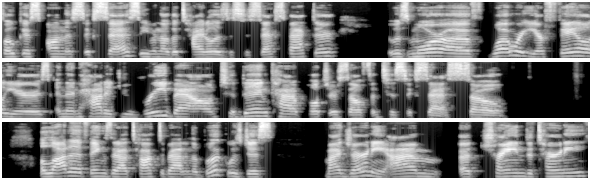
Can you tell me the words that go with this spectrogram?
focus on the success, even though the title is a success factor. It was more of what were your failures and then how did you rebound to then catapult yourself into success. So, a lot of the things that I talked about in the book was just my journey. I'm a trained attorney.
